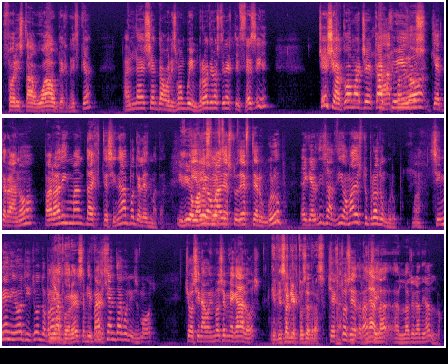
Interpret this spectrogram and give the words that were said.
θωρείς τα wow παιχνίδια, αλλά έχει ανταγωνισμό που είναι πρώτη ω την έκτη θέση και έχει ακόμα και κάποιο είδος. Απλό και τρανό παράδειγμα τα χτεσινά αποτελέσματα. Οι δύο ομάδες του ομάδες δεύτερου. του δεύτερου γκρουπ εγκερδίσαν δύο ομάδες του πρώτου γκρουπ. Σημαίνει ότι τούτο το πράγμα διαφορές είναι υπάρχει μικρές. ανταγωνισμός και ο συναγωνισμός είναι μεγάλος Κερδίσαν και εκτός έδρας. και εκτός έδρας. Ναι, και- αλλά, αλλά και κάτι άλλο.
